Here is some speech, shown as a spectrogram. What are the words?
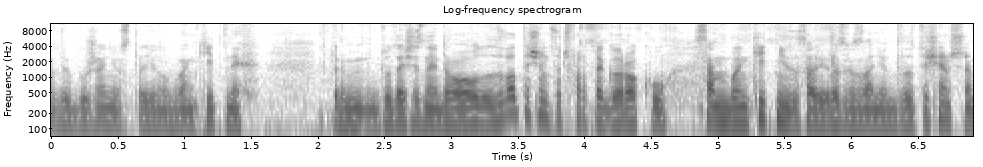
wyburzeniu stadionów błękitnych, w którym tutaj się znajdowało do 2004 roku. Sam błękitni zostali rozwiązani w 2000.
